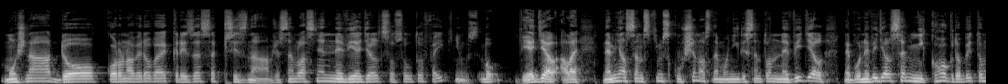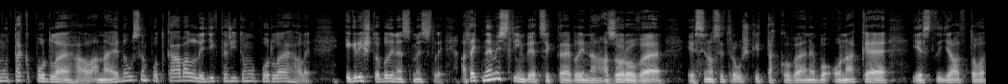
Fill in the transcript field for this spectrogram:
možná do koronavirové krize se přiznám, že jsem vlastně nevěděl, co jsou to fake news. Nebo věděl, ale neměl jsem s tím zkušenost, nebo nikdy jsem to neviděl, nebo neviděl jsem nikoho, kdo by tomu tak podléhal. A najednou jsem potkával lidi, kteří tomu podléhali, i když to byly nesmysly. A teď nemyslím věci, které byly názorové, jestli nosit roušky takové nebo onaké, jestli dělat tohle.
